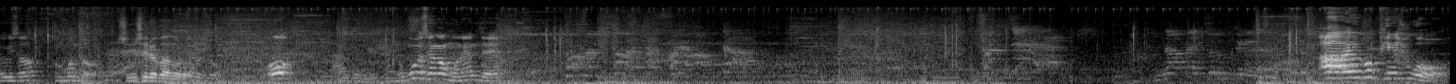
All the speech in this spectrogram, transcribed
여기서 한 번 더. 진실의 방으로. 때려줘 어? 요거는 생각 못 했는데. 아이고 피해주고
